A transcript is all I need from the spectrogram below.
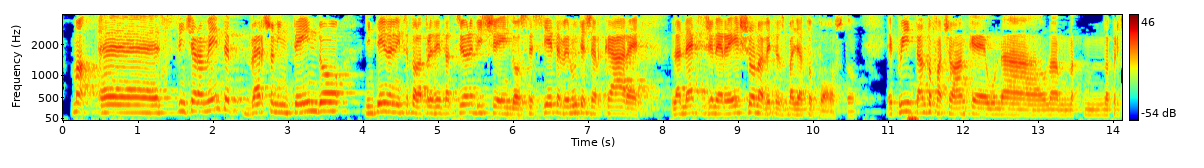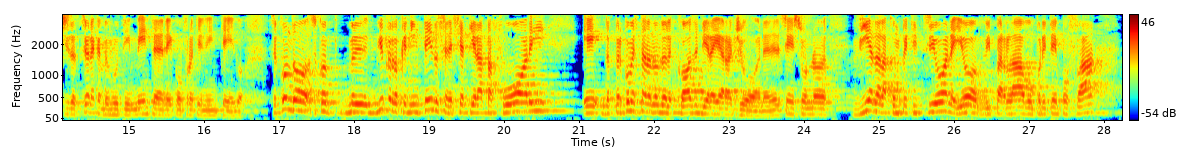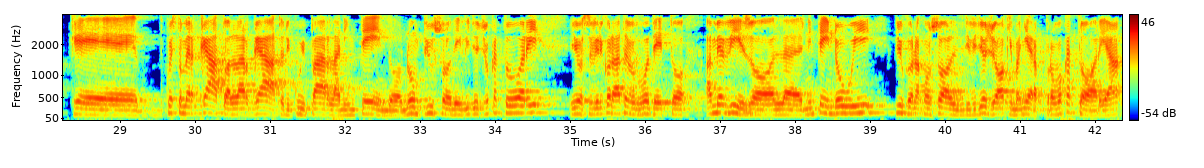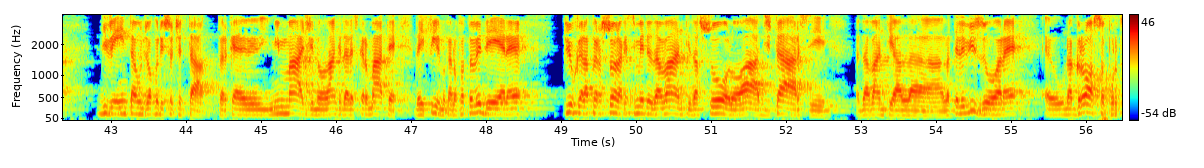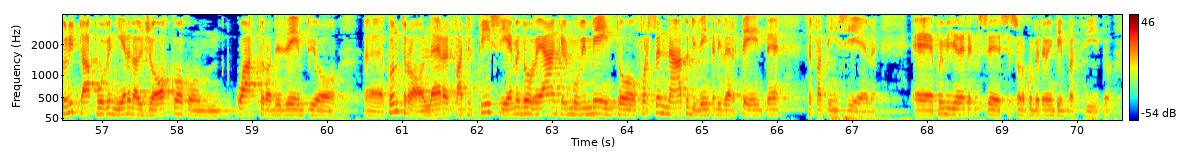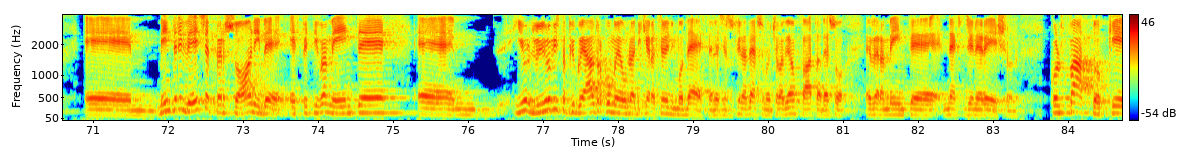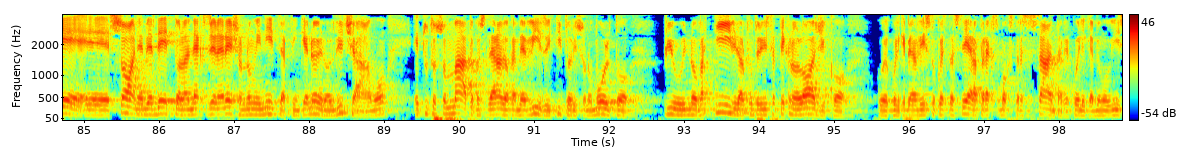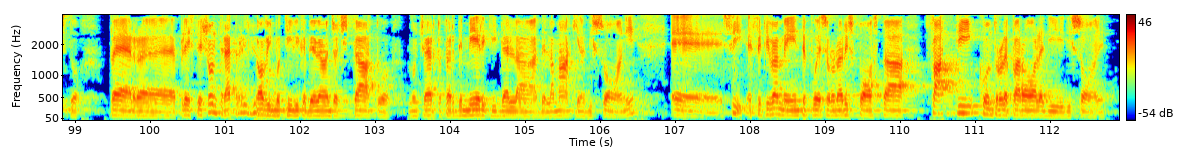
Ma eh, sinceramente verso Nintendo, Nintendo ha iniziato la presentazione dicendo se siete venuti a cercare la next generation avete sbagliato posto. E qui intanto faccio anche una, una, una precisazione che mi è venuta in mente nei confronti di Nintendo. Secondo, secondo, io credo che Nintendo se ne sia tirata fuori e per come stanno andando le cose direi ha ragione, nel senso un, via dalla competizione, io vi parlavo un po' di tempo fa che questo mercato allargato di cui parla Nintendo, non più solo dei videogiocatori, io se vi ricordate avevo detto a mio avviso il Nintendo Wii più che una console di videogiochi in maniera provocatoria diventa un gioco di società perché mi immagino anche dalle schermate dai film che hanno fatto vedere più che la persona che si mette davanti da solo a agitarsi davanti alla, alla televisore, eh, una grossa opportunità può venire dal gioco con quattro ad esempio eh, controller fatti tutti insieme dove anche il movimento forsennato diventa divertente se fatti insieme eh, poi mi direte se, se sono completamente impazzito. Eh, mentre invece per Sony, beh, effettivamente eh, io, io, l'ho vista più che altro come una dichiarazione di modestia, nel senso fino adesso non ce l'abbiamo fatta, adesso è veramente next generation. Col fatto che eh, Sony abbia detto la next generation non inizia finché noi non lo diciamo, e tutto sommato, considerando che a mio avviso i titoli sono molto più innovativi dal punto di vista tecnologico quelli che abbiamo visto questa sera per Xbox 360 che quelli che abbiamo visto per eh, PlayStation 3 per gli ovvi motivi che abbiamo già citato non certo per demeriti della, della macchina di Sony eh, sì effettivamente può essere una risposta fatti contro le parole di, di Sony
